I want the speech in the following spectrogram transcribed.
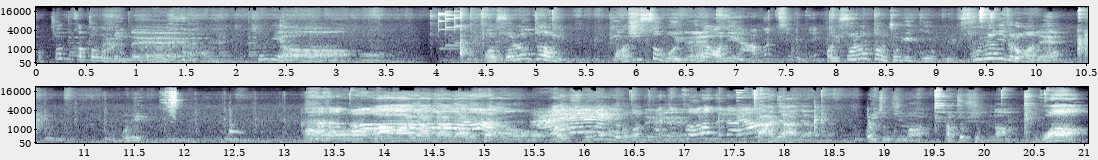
갑자기 깜짝 놀랐네. 아니 유품이야. 어. 아 썰렁탕 맛있어 보이네? 아니 이 아버지인데. 아니 썰렁탕 저기 그 소면이 들어가네? 아니. 아, 아 아니 아니 아니 아니 그냥, 어, 어, 아 소면 아, 좀 들어가네. 덜어드려요? 아니야 아니야 아니야 아니 잠시만. 앞접시 없나? 와.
